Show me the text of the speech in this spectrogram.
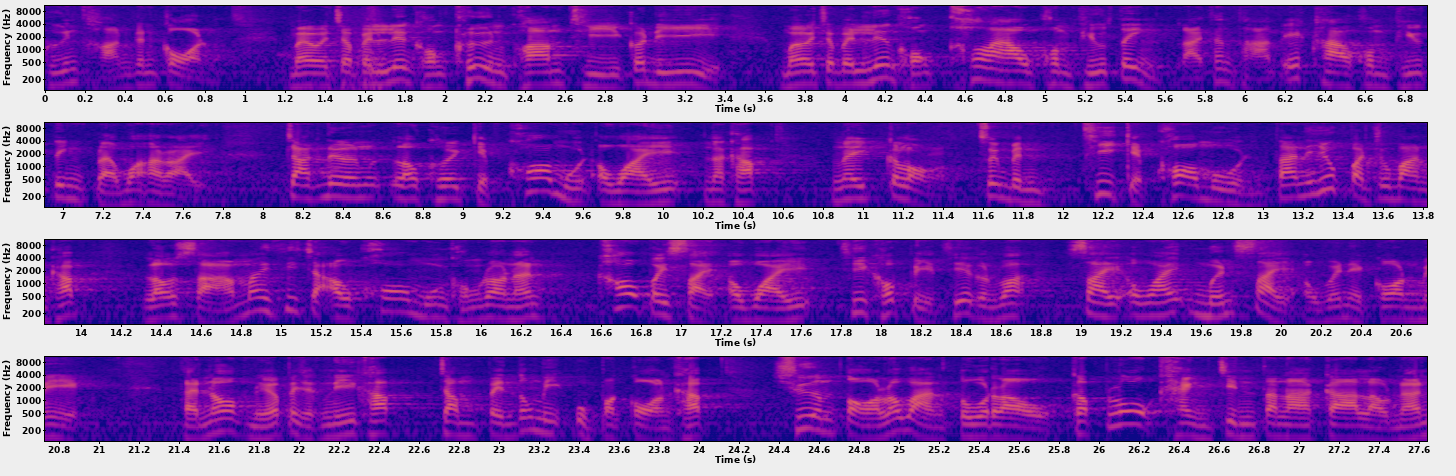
พื้นฐานกันก่อน ไม่ว่าจะเป็นเรื่องของคลื่นความถี่ก็ดี ไม่ว่าจะเป็นเรื่องของ Cloud Computing หลายท่านถามเอ๊ะ Cloud Computing แปลว่าอะไร จากเดิมเราเคยเก็บข้อมูลเอาไว้นะครับ ในกล่องซึ่งเป็นที่เก็บข้อมูล แต่ในยุคปัจจุบันครับ เราสามารถที่จะเอาข้อมูลของเรานั้น เข้าไปใส่เอาไว้ที่เขาเปรียบเทียบกันว่าใส่เอาไว้เหมือนใส่เอาไว้ในก้อนเมฆแต่นอกเหนือไปจากนี้ครับจำเป็นต้องมีอุปกรณ์ครับ เชื่อมต่อระหว่างตัวเรากับโลกแห่งจินตนาการเหล่านั้น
